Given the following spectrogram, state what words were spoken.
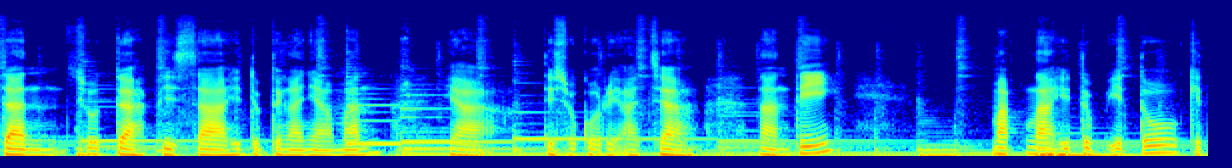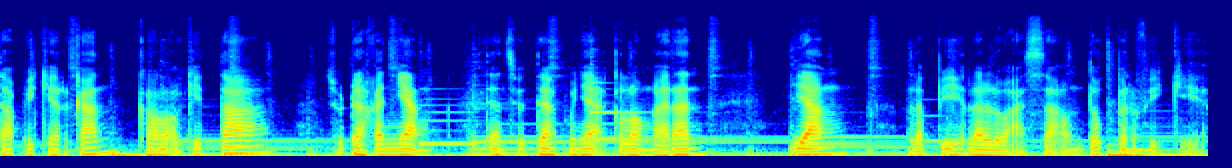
dan sudah bisa hidup dengan nyaman ya disyukuri aja nanti makna hidup itu kita pikirkan kalau kita sudah kenyang dan sudah punya kelonggaran yang lebih leluasa untuk berpikir.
